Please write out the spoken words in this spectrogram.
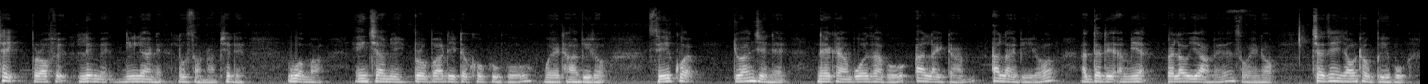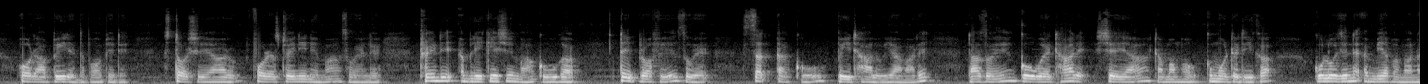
take profit limit နည်းလမ်းနဲ့လှုပ်ဆောင်တာဖြစ်တယ်။ဥပမာအင်ချမ်းမီ property တစ်ခုခုကိုဝယ်ထားပြီးတော့ဈေးကွက်ကျွမ်းကျင်တဲ့နေခံပွဲစားကိုအပ်လိုက်တာအပ်လိုက်ပြီးတော့အသက်တဲ့အမြတ်ဘယ်လောက်ရမယ်ဆိုရင်တော့ချက်ချင်းရောင်းထုတ်ပေးဖို့ order ပေးတဲ့သဘောဖြစ်တယ် stock share တို့ forex trading တွေမှာဆိုရင်လေ trading application မှာကိုက take profit ဆိုတဲ့ set up ကိုပေးထားလို့ရပါတယ်ဒါဆိုရင်ကိုဝယ်ထားတဲ့ share ဒါမှမဟုတ် commodity ကကိုလိုချင်တဲ့အမြတ်ပမာဏ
